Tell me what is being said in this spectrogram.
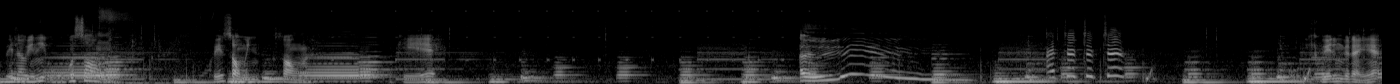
เควสเราอยู่นี่ โอ้โหก็ส่องเควสส่องมีส่องอะโอเค เอออาจ้าจ้าจ้าเควสหนึงไปไหนเนี่ย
